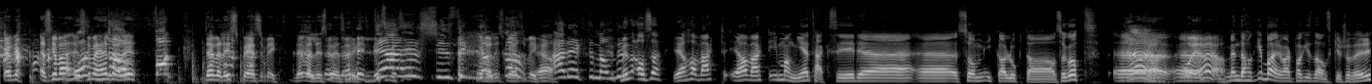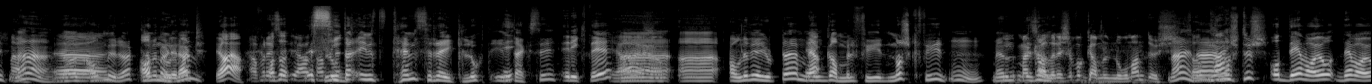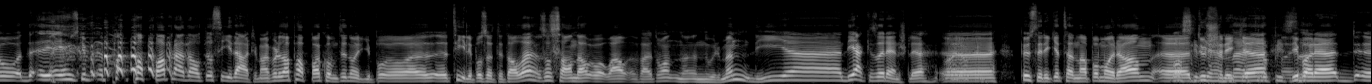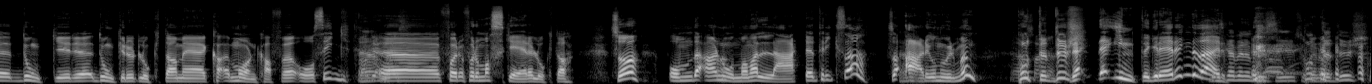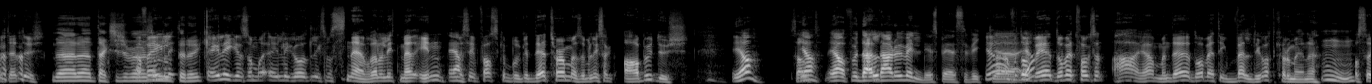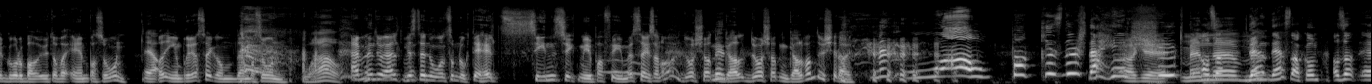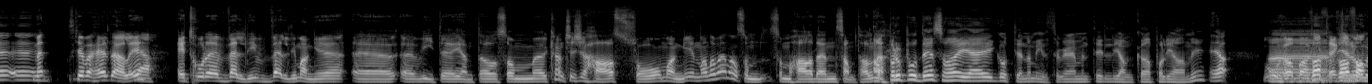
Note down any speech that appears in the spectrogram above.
Jeg, skal være, jeg skal være helt What ærlig. the fuck? Det er veldig spesifikt. Det er veldig spesifikt. Det er helt sinnssykt, Det er veldig Janka! spesifikt. Ja. Er det ekte navnet Men ditt? altså, jeg har vært, jeg har vært i mange taxier eh, eh, som ikke har lukta så godt. Eh, Ja. eh, Å, ja, ja. Men det har ikke bare vært pakistanske sjåfører. Nei, nei, det var alt mulig rart. Eh, Alt Til og med mulig nordmenn. rart. Ja, ja. Ja, for det- altså, ja, det sant. sig- Lukta intens røyklukt i en taxi. Riktig. Ja, ja, ja. Eh, eh, alle vi har gjort det, med Ja. en gammel fyr. Norsk fyr. Mm. Men Man liksom, kaller det ikke for gammel nordmann-dusj. Nei, det er Nei. norsk dusj. Og det var jo, det var jo det, Jeg husker pa, Pappa pleide alltid å si det her til meg. Fordi Da pappa kom til Norge på, eh, tidlig på 70-tallet, så sa han da Wow, vet du hva, nordmenn de, eh, de er ikke så renslige. Okay. pusser ikke tenna på morgenen, eh, Vasker dusjer ikke. De bare eh, dunker, dunker ut lukta med morgenkaffe og sigg okay. for, for å maskere lukta. Så om det er noen man har lært det trikset av, så er det jo nordmenn. Potetdusj! Det, det er integrering, det Det der. skal si. Potetdusj. Potetdusj. Det er Ja, taxisjåføren for som lukter røyk. jeg, liker som, jeg liker å liksom snevre det litt mer inn. Ja. Hvis jeg først skal bruke det termet, så ville jeg sagt abudusj. Ja, ja, ja for der, der er du veldig spesifikk. Ja, eh, for da vet, da vet folk sånn ah, ja, men det, Da vet jeg veldig godt hva du mener. Og så går det bare utover én person, Ja. og ingen bryr seg om den personen. Wow. Eventuelt hvis det er noen som lukter helt sinnssykt mye parfyme, så er jeg sånn Oi, du har kjørt en, gal, du har kjørt en Galvan-dusj i dag. Men Wow! Pakkisdusj! Det er helt okay. sjukt! men, altså, eh, det, men- det er snakk om altså, eh, eh, Men skal jeg være helt ærlig, Ja. jeg tror det er veldig veldig mange eh, eh, hvite jenter som kanskje ikke har så mange innvandrervenner som, som har den samtalen. Apropos det, så har jeg gått gjennom Instagrammen til Janka Poliani. ja. Oh, Hva- hva fant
